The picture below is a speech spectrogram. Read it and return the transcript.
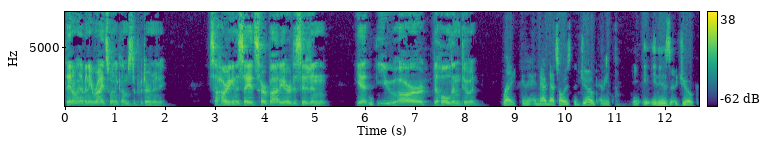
they don't have any rights when it comes to paternity. So how are you going to say it's her body, her decision, yet mm. you are beholden to it? Right, and and that that's always the joke. I mean, it, it is a joke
